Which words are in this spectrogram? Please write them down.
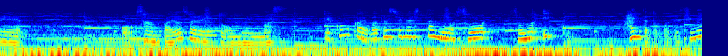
えー、参拝をされると思います。で今回私がしたのはそその1個入ったところですね、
